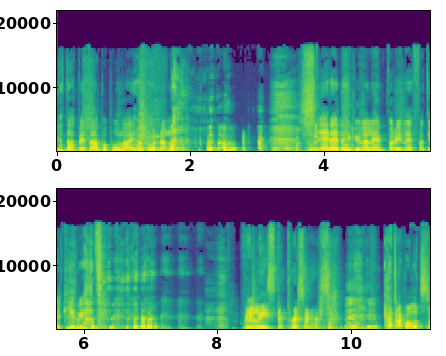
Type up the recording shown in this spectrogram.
ja tapetaan populaa ihan kunnolla. Mut edelleen kyllä lempparileffat ja kirjat. Release the prisoners! Catapults!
